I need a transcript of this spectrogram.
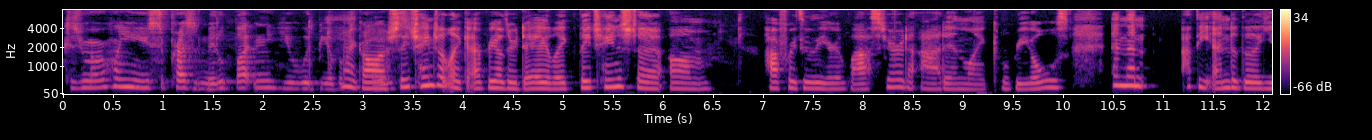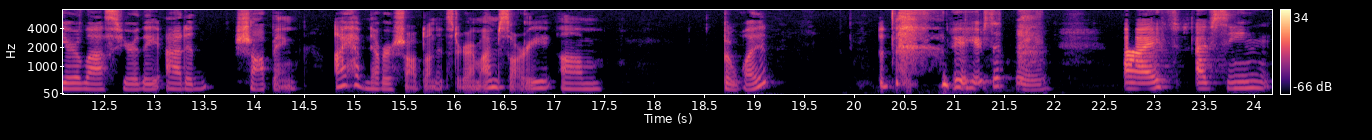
Because remember when you used to press the middle button, you would be able. Oh my gosh, post? they change it like every other day. Like they changed it um halfway through the year last year to add in like reels, and then at the end of the year last year they added shopping. I have never shopped on Instagram. I'm sorry. Um, but what? Here's the thing. I've I've seen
